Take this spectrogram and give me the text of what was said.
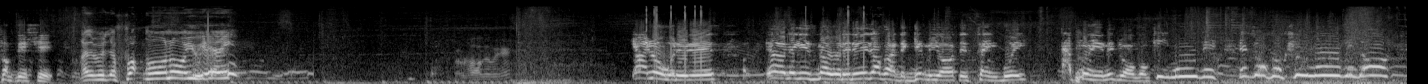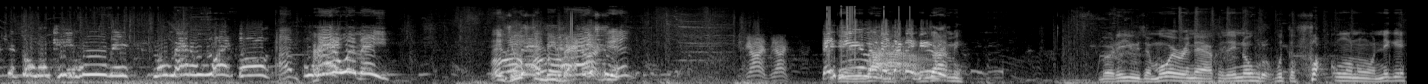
Fuck this shit. What the fuck going on? You hearing? Roadhog over here. Y'all know what it is. Y'all niggas know what it is. Y'all got to get me off this tank, boy. Stop playing. This all gonna keep moving. This all gonna keep moving, dog. This all gonna keep moving. No matter what, dog. I'm playing with me. It used to be bashing. He's behind, behind. They Damn, healing. They got, got their healing. got me. Bro, they using Moira now because they know who the, what the fuck going on, nigga.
